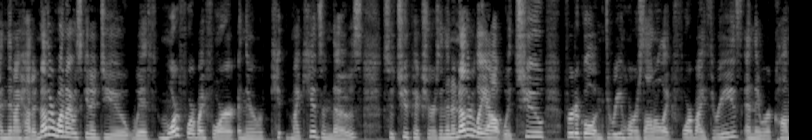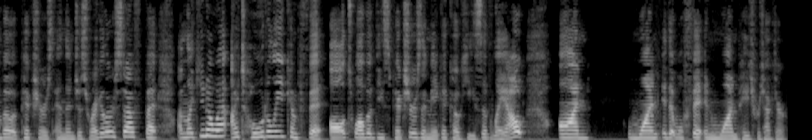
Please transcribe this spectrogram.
And then I had another one I was going to do with more four by four and there were ki my kids in those. So two pictures and then another layout with two vertical and three horizontal, like four by threes. And they were a combo of pictures and then just regular stuff. But I'm like, you know what? I totally can fit all 12 of these pictures and make a cohesive layout on one that will fit in one page protector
